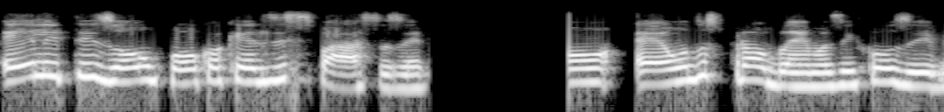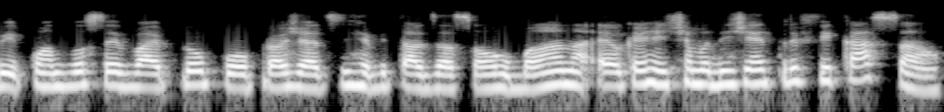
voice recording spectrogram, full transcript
elitizou um pouco aqueles espaços. Então, é um dos problemas, inclusive, quando você vai propor projetos de revitalização urbana, é o que a gente chama de gentrificação.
